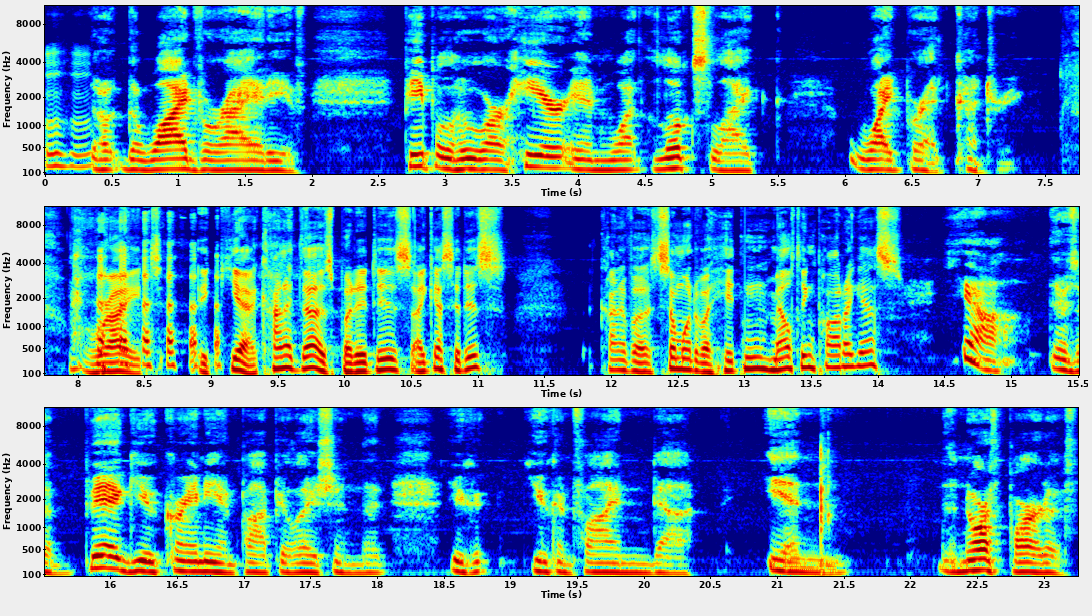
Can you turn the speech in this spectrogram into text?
mm-hmm. the, the wide variety of people who are here in what looks like white bread country. right. It, yeah, it kind of does, but it is, I guess it is kind of a somewhat of a hidden melting pot, I guess. Yeah. There's a big Ukrainian population that you, you can find uh, in the north part of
